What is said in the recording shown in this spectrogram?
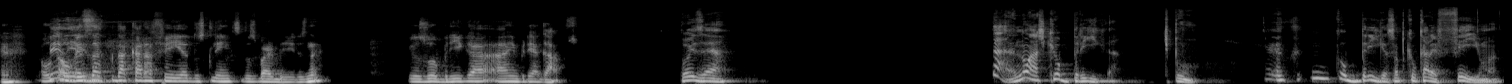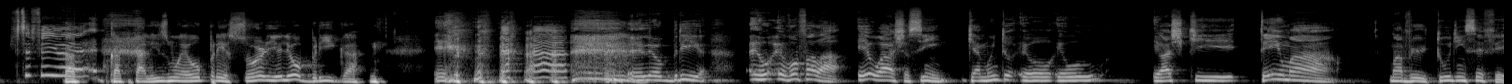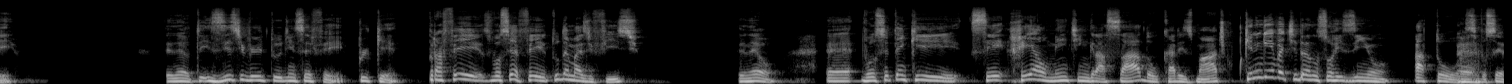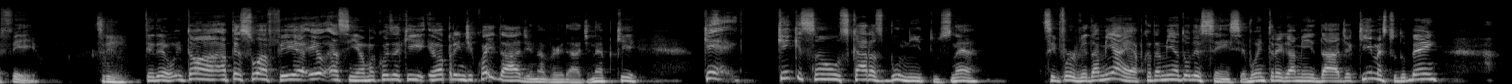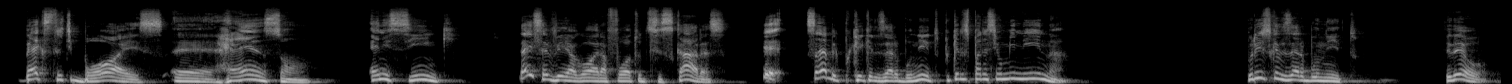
É. Ou Beleza. talvez da, da, cara feia dos clientes dos barbeiros, né? Que os obriga a embriagá-los. Pois é. Ah, não acho que obriga. Tipo, é, obriga só porque o cara é feio, mano. Ser feio é. O capitalismo é opressor e ele obriga. É. ele obriga. Eu, eu vou falar, eu acho assim, que é muito. Eu, eu, eu acho que tem uma, uma virtude em ser feio. Entendeu? Existe virtude em ser feio. Por quê? Pra feio, se você é feio, tudo é mais difícil. Entendeu? É, você tem que ser realmente engraçado ou carismático, porque ninguém vai te dando um sorrisinho à toa é. se você é feio. Sim. Entendeu? Então a, pessoa feia, eu assim, é uma coisa que eu aprendi com a idade, na verdade, né? Porque quem, quem que são os caras bonitos, né? Se for ver da minha época, da minha adolescência, vou entregar minha idade aqui, mas tudo bem. Backstreet Boys, é, Hanson, NSYNC. Daí você vê agora a foto desses caras, Sabe por que, que eles eram bonitos? Porque eles pareciam menina. Por isso que eles eram bonitos. Entendeu?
